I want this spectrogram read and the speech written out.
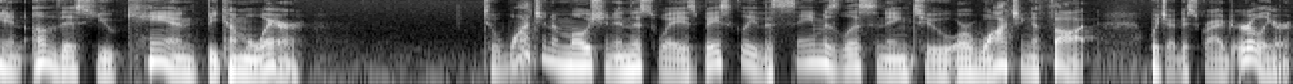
And of this, you can become aware. To watch an emotion in this way is basically the same as listening to or watching a thought, which I described earlier.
